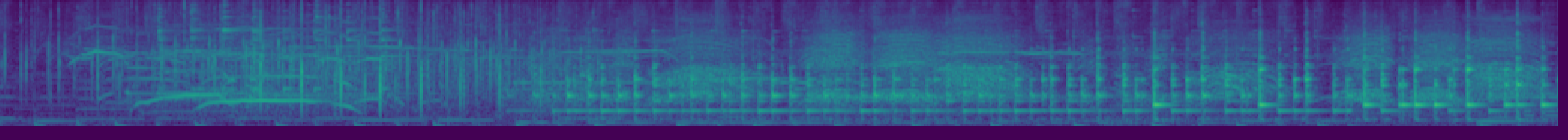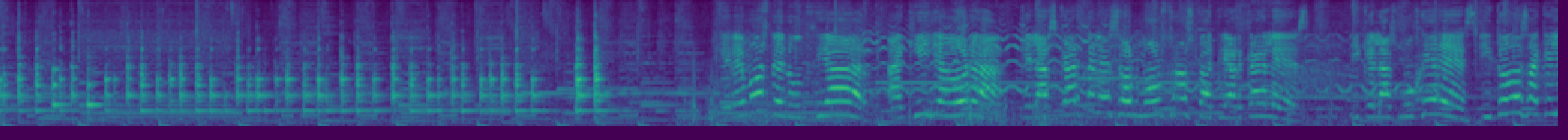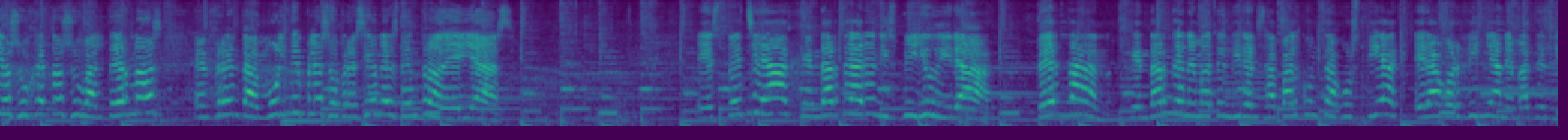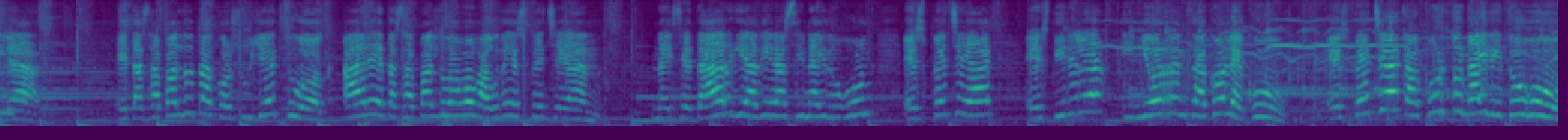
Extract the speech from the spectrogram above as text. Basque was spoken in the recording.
Denunciar aquí y ahora que las cárceles son monstruos patriarcales y que las mujeres y todos aquellos sujetos subalternos enfrentan múltiples opresiones dentro de ellas. Espetxeak jendartearen ispilu dira. Bertan, jendartean ematen diren zapalkuntza guztiak era gordinean ematen dira. Eta zapaldutako subjektuok are eta zapalduago gaude espetxean. Naiz eta argi adierazi nahi dugun, espetxeak ez direla inorrentzako leku. Espetxeak apurtu nahi ditugu.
